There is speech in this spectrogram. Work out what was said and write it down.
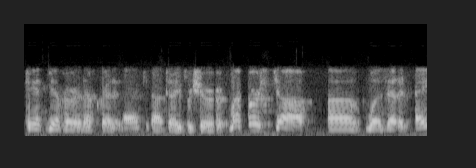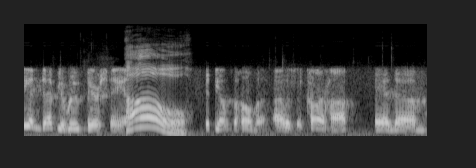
Can't give her enough credit. I, I'll tell you for sure. My first job uh, was at an A and W root beer stand. Oh, in Oklahoma. I was a car hop, and um,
